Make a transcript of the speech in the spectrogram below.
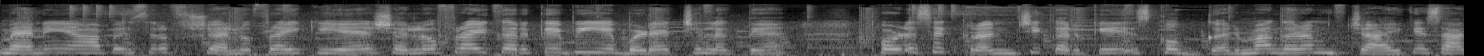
मैंने यहाँ पे सिर्फ़ शैलो फ्राई किए है। शैलो फ्राई करके भी ये बड़े अच्छे लगते हैं। थोड़े से क्रंची करके इसको गर्मा गर्म चाय के साथ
